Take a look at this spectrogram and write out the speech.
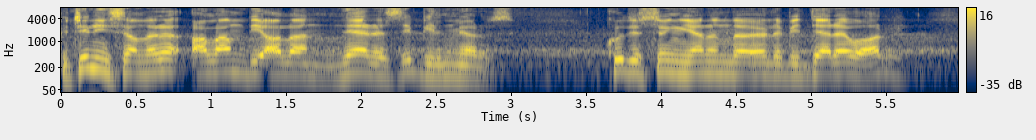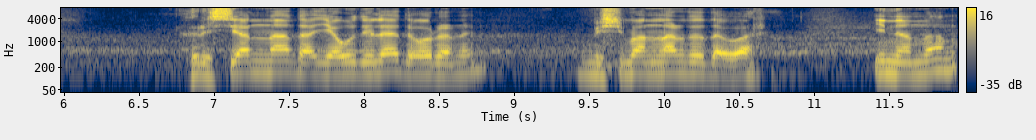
Bütün insanları alan bir alan neresi bilmiyoruz. Kudüs'ün yanında öyle bir dere var. Hristiyanlar da Yahudiler de oranın, Müslümanlarda da var. İnanan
